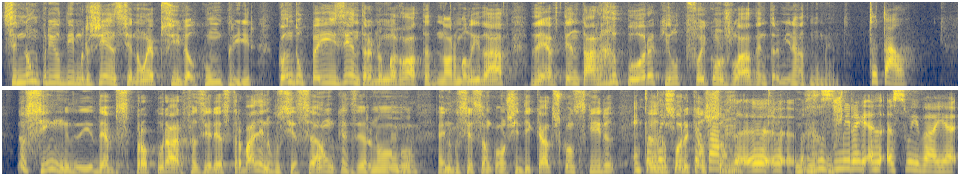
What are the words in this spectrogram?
Se num período de emergência não é possível cumprir, quando o país entra numa rota de normalidade, deve tentar repor aquilo que foi congelado em determinado momento. Total. Sim, deve-se procurar fazer esse trabalho em negociação, quer dizer, no, uhum. no, em negociação com os sindicatos, conseguir então, uh, repor aqueles são. Uh, resumir a, a, sua ideia.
